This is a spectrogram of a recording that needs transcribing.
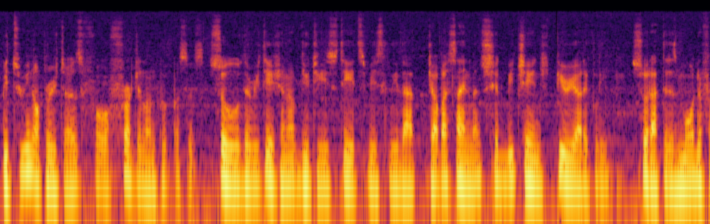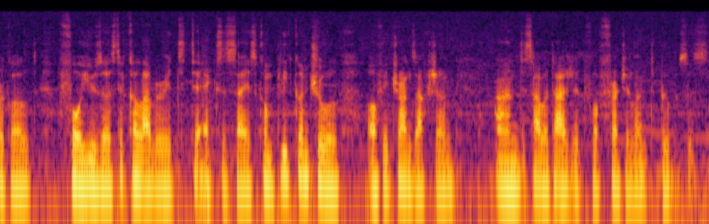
between operators for fraudulent purposes. So the rotation of duties states basically that job assignments should be changed periodically so that it is more difficult for users to collaborate to exercise complete control of a transaction and sabotage it for fraudulent purposes.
